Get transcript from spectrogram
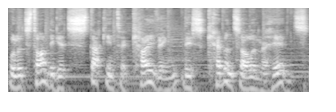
Well, it's time to get stuck into coving this cabin sole in the heads.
